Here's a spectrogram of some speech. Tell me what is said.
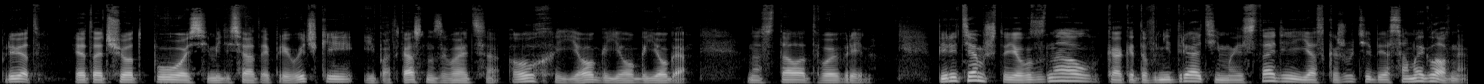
Привет! Это отчет по 70-й привычке, и подкаст называется «Ох, йога, йога, йога». Настало твое время. Перед тем, что я узнал, как это внедрять и мои стадии, я скажу тебе самое главное.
